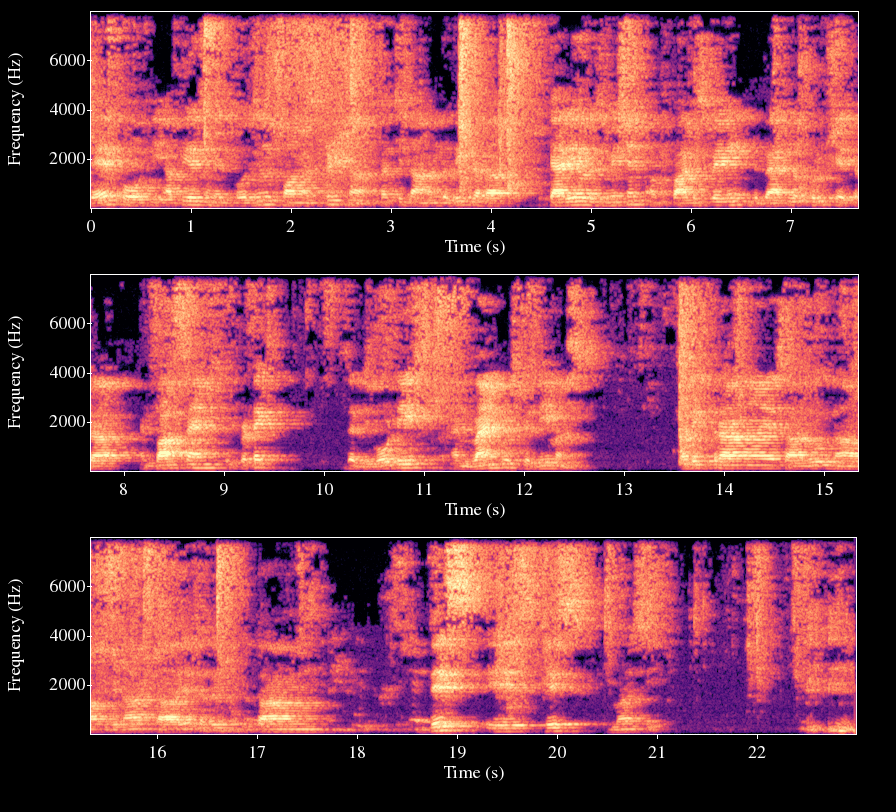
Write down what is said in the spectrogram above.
Therefore, he appears in his original form as Krishna, Sachitananda Vigraha, to carry out his mission of participating in the battle of Kurukshetra and pastimes to protect the devotees and vanquish the demons. This is his mercy.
